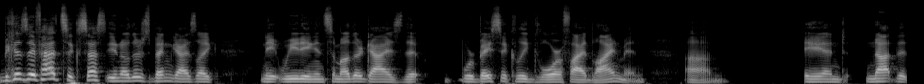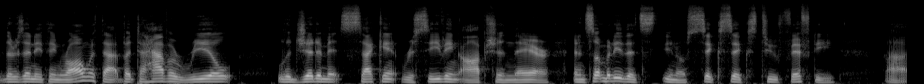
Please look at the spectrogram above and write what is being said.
Because they've had success. You know, there's been guys like Nate Wieting and some other guys that were basically glorified linemen. Um, and not that there's anything wrong with that, but to have a real legitimate second receiving option there and somebody that's, you know, 6'6, 250, uh,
